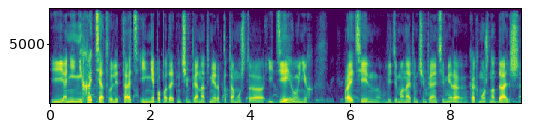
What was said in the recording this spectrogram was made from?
и они не хотят вылетать и не попадать на чемпионат мира, потому что идея у них пройти, видимо, на этом чемпионате мира как можно дальше.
